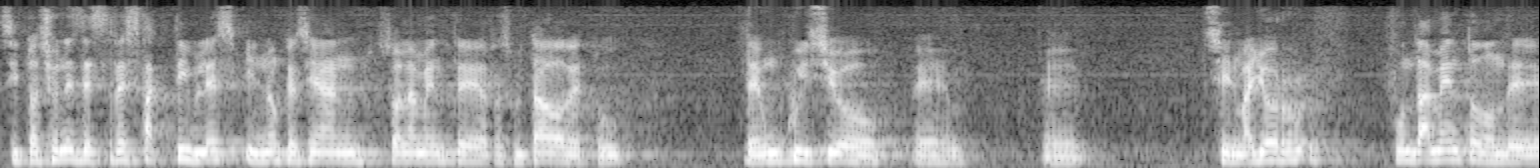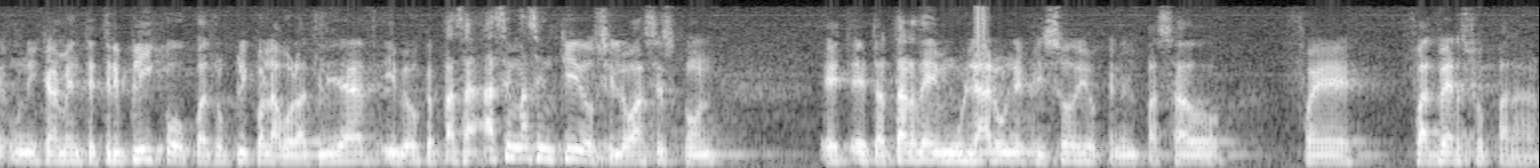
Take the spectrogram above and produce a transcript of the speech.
situaciones de estrés factibles y no que sean solamente resultado de tu de un juicio eh, eh, sin mayor fundamento donde únicamente triplico o cuadruplico la volatilidad y veo qué pasa. Hace más sentido si lo haces con eh, eh, tratar de emular un episodio que en el pasado fue, fue adverso para eh,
